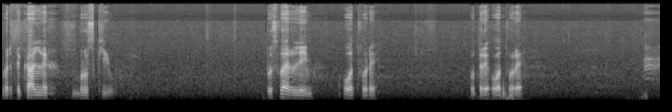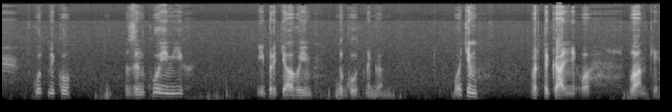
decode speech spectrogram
вертикальних брусків. Просверлюємо отвори, по три отвори в кутнику, зинкуємо їх і притягуємо до кутника. Потім вертикальні о, планки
